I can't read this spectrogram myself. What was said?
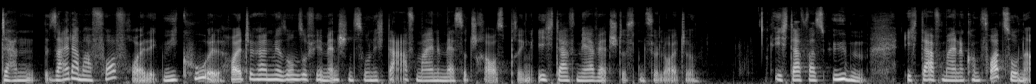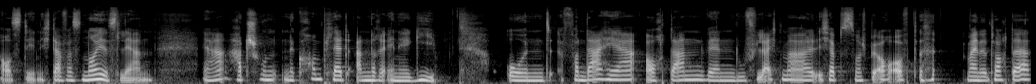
dann sei da mal vorfreudig. Wie cool. Heute hören mir so und so viele Menschen zu und ich darf meine Message rausbringen. Ich darf Mehrwert stiften für Leute. Ich darf was üben. Ich darf meine Komfortzone ausdehnen. Ich darf was Neues lernen. Ja, hat schon eine komplett andere Energie. Und von daher auch dann, wenn du vielleicht mal, ich habe es zum Beispiel auch oft, meine Tochter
